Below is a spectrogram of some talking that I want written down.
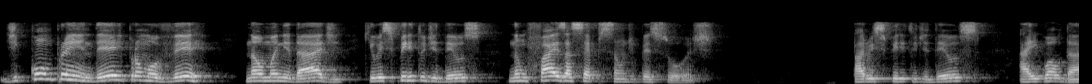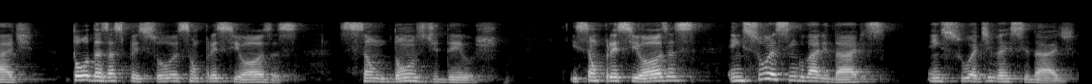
de compreender e promover na humanidade que o Espírito de Deus não faz acepção de pessoas. Para o Espírito de Deus, a igualdade. Todas as pessoas são preciosas, são dons de Deus e são preciosas em suas singularidades, em sua diversidade.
